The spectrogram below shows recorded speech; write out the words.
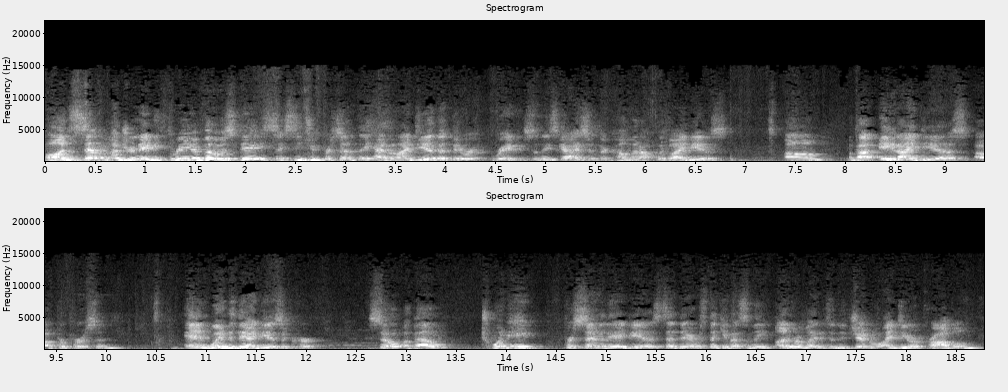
on 783 of those days, 62% they had an idea that they were rated. So these guys, they're coming up with ideas, um, about eight ideas uh, per person. And when did the ideas occur? So about 28% of the ideas said they were thinking about something unrelated to the general idea or problem.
